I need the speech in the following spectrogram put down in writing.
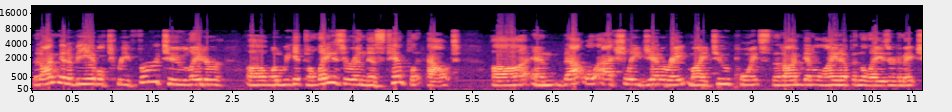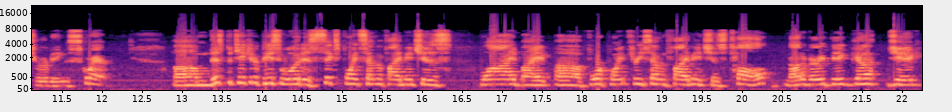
that I'm going to be able to refer to later uh, when we get to laser in this template out. Uh, and that will actually generate my two points that I'm going to line up in the laser to make sure everything's square. Um, this particular piece of wood is 6.75 inches wide by uh, 4.375 inches tall. Not a very big uh, jig.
